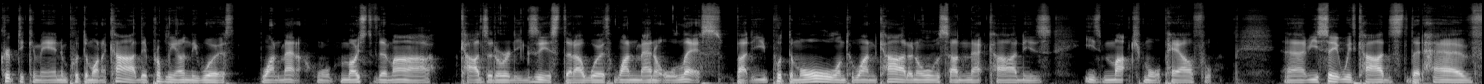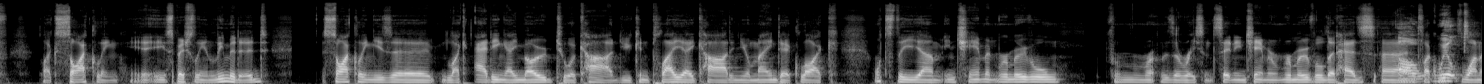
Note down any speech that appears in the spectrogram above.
Cryptic Command and put them on a card, they're probably only worth one mana, Well, most of them are cards that already exist that are worth one mana or less. But you put them all onto one card, and all of a sudden that card is is much more powerful. Uh, you see it with cards that have like cycling, especially in limited cycling is a like adding a mode to a card. You can play a card in your main deck like what's the um, enchantment removal from there's a recent set enchantment removal that has uh, oh, it's like wilt. one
